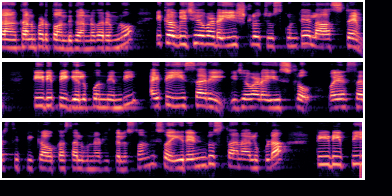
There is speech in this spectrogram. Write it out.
కనపడుతోంది గన్నవరంలో. ఇక విజయవాడ ఈస్ట్లో చూసుకుంటే లాస్ట్ టైం టీడీపీ గెలుపొందింది. అయితే ఈసారి విజయవాడ ఈస్ట్లో వైఎస్ఆర్సీపీకి అవకాశాలు ఉన్నట్లు తెలుస్తోంది. సో ఈ రెండు స్థానాలు కూడా టీడీపీ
